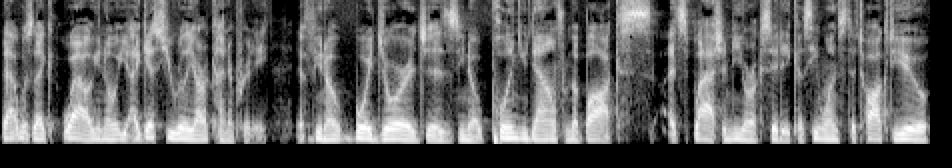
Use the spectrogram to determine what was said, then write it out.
That was like, wow, you know, I guess you really are kind of pretty. If, you know, Boy George is, you know, pulling you down from the box at Splash in New York City because he wants to talk to you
